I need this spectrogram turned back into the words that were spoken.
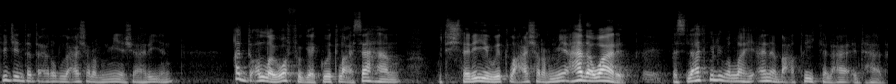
تيجي أنت تعرض له 10% شهريا. قد الله يوفقك ويطلع سهم وتشتريه ويطلع 10% هذا وارد. إيه. بس لا تقول لي والله أنا بعطيك العائد هذا.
